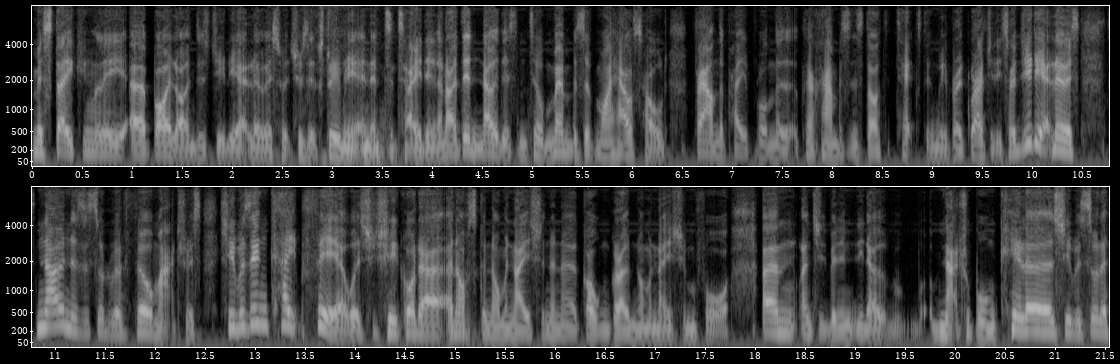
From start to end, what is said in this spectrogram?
mistakenly uh, bylined as Juliette Lewis, which was extremely entertaining, and I didn't know this until members of my household found the paper on the, campus and started texting me very gradually. So Juliette Lewis is known as a sort of a film actress. She was in Cape Fear, which she got a, an Oscar nomination and a Golden Globe nomination for. Um, and she's been in, you know, Natural Born Killers. She was sort of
